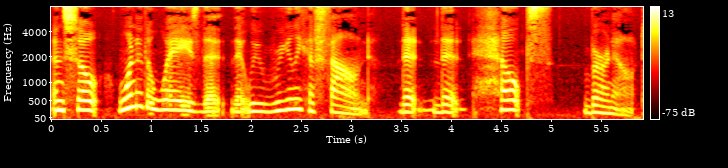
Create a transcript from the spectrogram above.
And so, one of the ways that, that we really have found that, that helps burnout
